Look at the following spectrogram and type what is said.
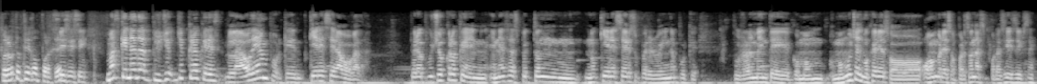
pero ahorita te digo por qué. Sí, sí, sí. Más que nada, pues yo, yo creo que es- la odian porque quiere ser abogada. Pero pues yo creo que en, en ese aspecto no quiere ser superheroína porque pues realmente como, como muchas mujeres o hombres o personas, por así decirse,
